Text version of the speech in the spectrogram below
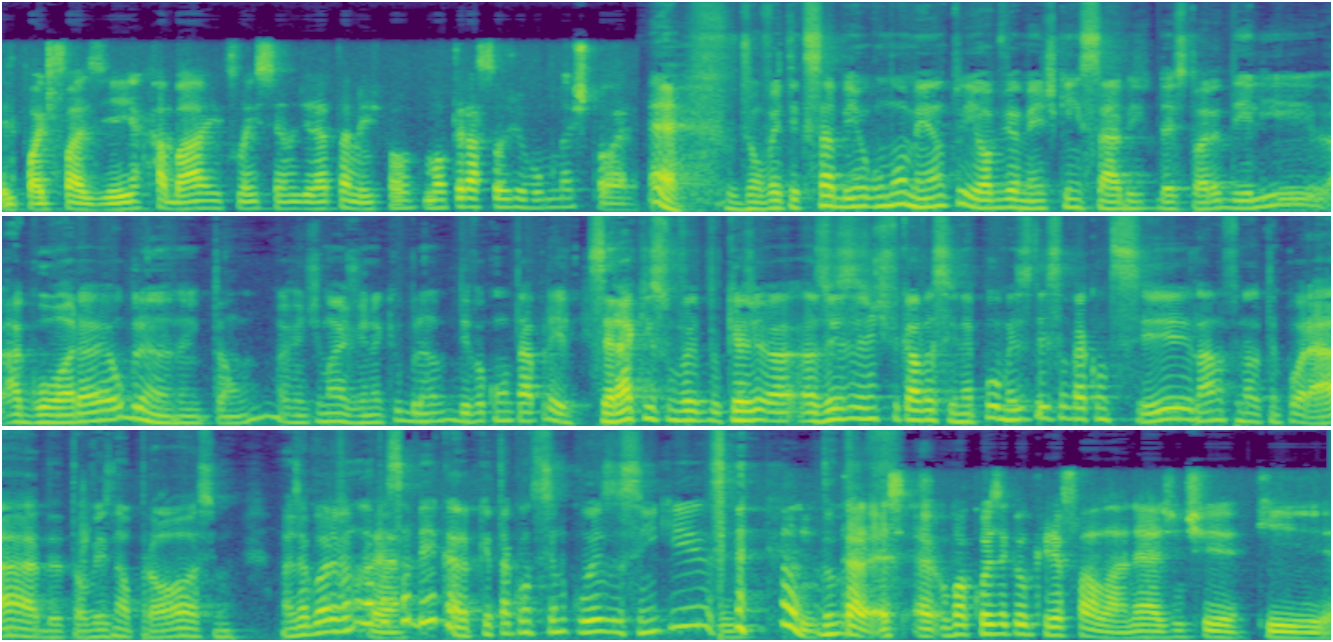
ele pode fazer e acabar influenciando diretamente para uma alteração de rumo na história. É, o John vai ter que saber em algum momento e obviamente quem sabe da história dele agora é o Bran, né? Então a gente imagina que o Bran deva contar para ele. Será que isso vai porque às vezes a gente ficava assim, né? Pô, mas isso vai acontecer lá no final da temporada, talvez no próximo. Mas agora já não dá é. pra saber, cara, porque tá acontecendo coisas assim que. Do... Cara, é uma coisa que eu queria falar, né? A gente. que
